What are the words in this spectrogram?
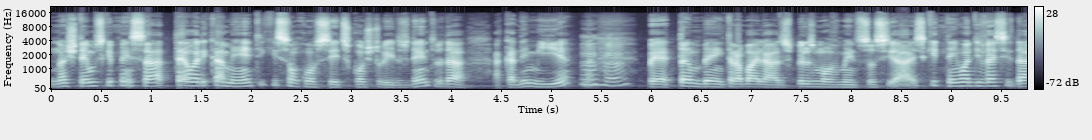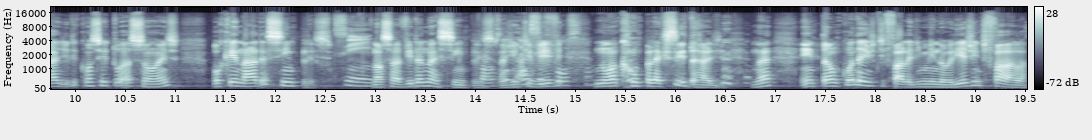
nós temos que pensar teoricamente que são conceitos construídos dentro da academia, né? uhum. né? é, também trabalhados pelos movimentos sociais, que têm uma diversidade de conceituações, porque nada é simples. Sim. Nossa vida não é simples. a gente vive numa complexidade. né? Então, quando a gente fala de minoria, a gente fala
